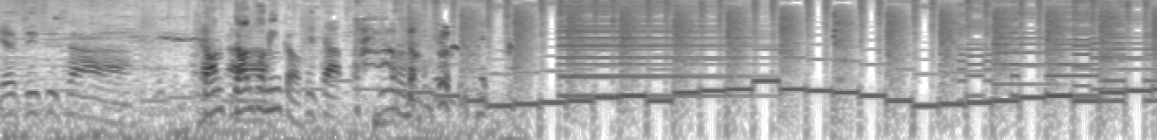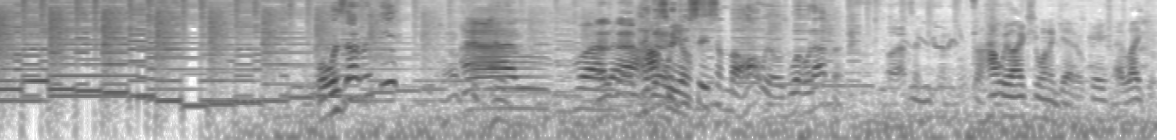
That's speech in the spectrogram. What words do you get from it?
Yes, this is a Don Don uh, Flamenco. Pica. What was that, Ricky? Uh, what, uh, I I Hot guess we Wheels. say something about Hot Wheels. What would happen? Oh, that's actually kind of cool. It's a Hot Wheel I actually want to get, okay? I like it.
